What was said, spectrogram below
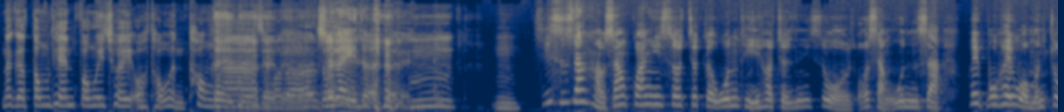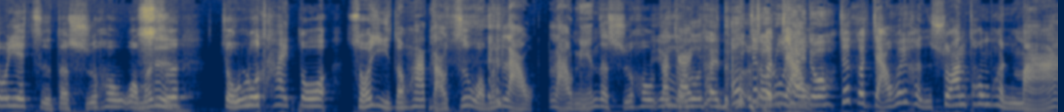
那个冬天风一吹，我，头很痛啊，什么的之类的。嗯 嗯，其实上好像关于说这个问题哈，曾经是我我想问一下，会不会我们坐月子的时候，我们是？走路太多，所以的话导致我们老 老年的时候走路太多，哎，这个脚这个脚会很酸痛很麻。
